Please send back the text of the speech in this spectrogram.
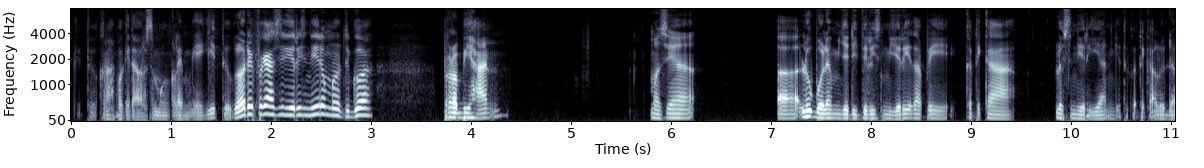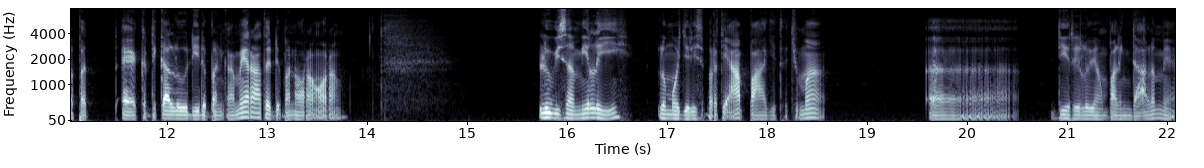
Gitu kenapa kita harus mengklaim kayak gitu? Glorifikasi diri sendiri menurut gue berlebihan. Maksudnya uh, lu boleh menjadi diri sendiri tapi ketika lu sendirian gitu ketika lu dapat eh ketika lu di depan kamera atau di depan orang-orang lu bisa milih lu mau jadi seperti apa gitu. Cuma uh, diri lu yang paling dalam ya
